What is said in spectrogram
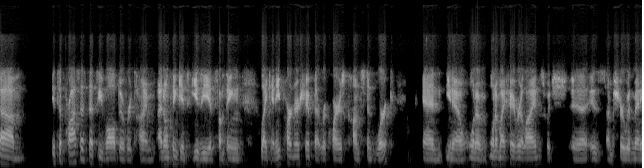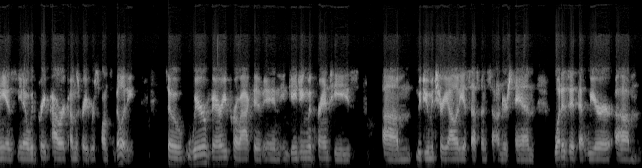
um, it's a process that's evolved over time. I don't think it's easy. It's something like any partnership that requires constant work. And you know, one of one of my favorite lines, which uh, is I'm sure with many, is you know, with great power comes great responsibility. So we're very proactive in engaging with grantees. Um, we do materiality assessments to understand what is it that we're, um,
